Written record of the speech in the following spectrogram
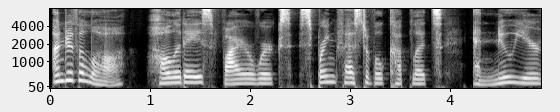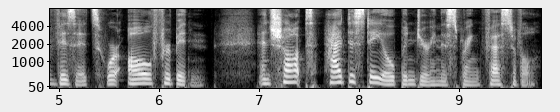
Under the law, holidays, fireworks, Spring Festival couplets, and New Year visits were all forbidden, and shops had to stay open during the Spring Festival.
